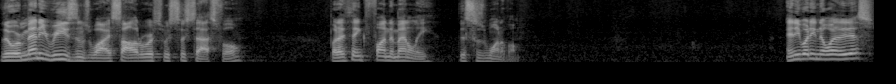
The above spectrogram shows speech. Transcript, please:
There were many reasons why SolidWorks was successful, but I think fundamentally, this is one of them. Anybody know what it is?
